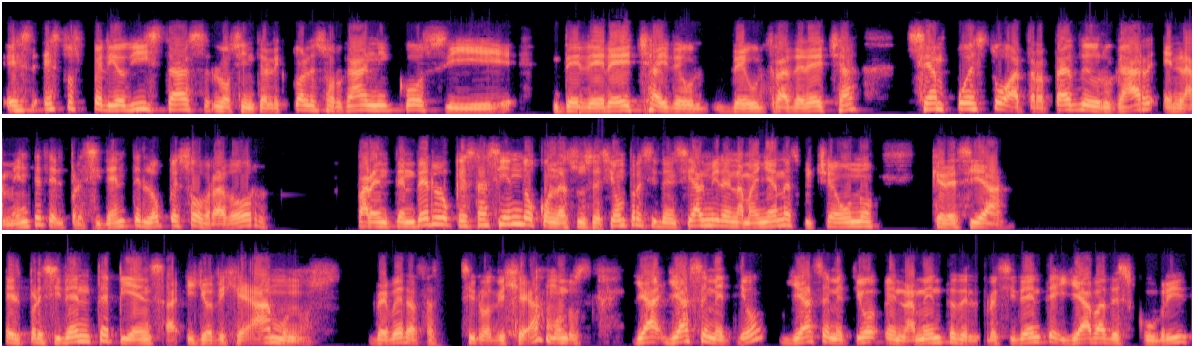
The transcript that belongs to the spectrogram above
estos periodistas, los intelectuales orgánicos y de derecha y de, de ultraderecha, se han puesto a tratar de hurgar en la mente del presidente López Obrador para entender lo que está haciendo con la sucesión presidencial. Miren, en la mañana escuché a uno que decía, el presidente piensa, y yo dije, ámonos, de veras, así lo dije, ámonos, ya, ya se metió, ya se metió en la mente del presidente y ya va a descubrir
